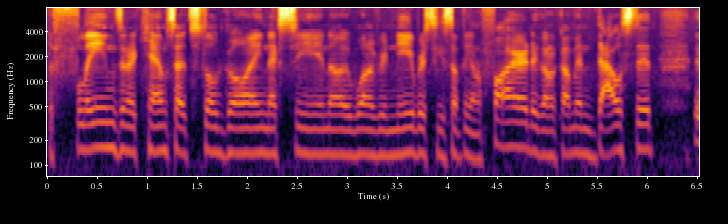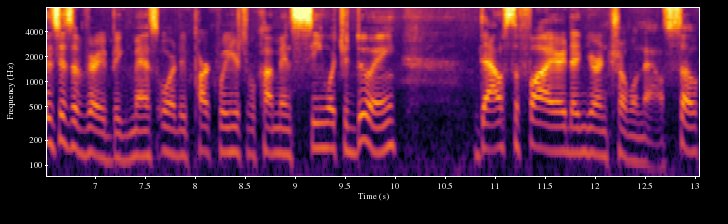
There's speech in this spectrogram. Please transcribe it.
the flames in their campsite still going. Next thing you know, one of your neighbors sees something on fire, they're gonna come in, douse it. It's just a very big mess. Or the park rangers will come in, seeing what you're doing, douse the fire, then you're in trouble now. So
